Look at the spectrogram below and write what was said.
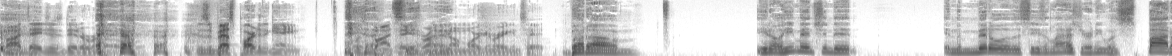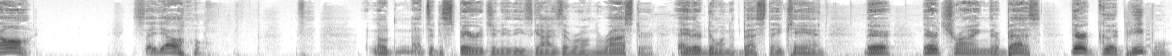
Bonta just did a run. this is the best part of the game was Bonta's yeah, running right? on Morgan Reagan's hit. But um, you know, he mentioned it in the middle of the season last year, and he was spot on. He said, "Yo, no, not to disparage any of these guys that were on the roster. Hey, they're doing the best they can. They're they're trying their best. They're good people.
